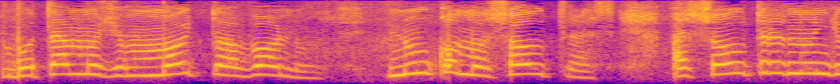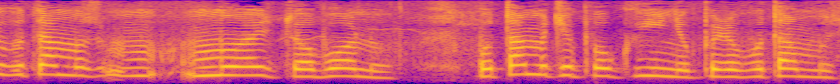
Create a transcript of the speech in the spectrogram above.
botamos moito abono, non como as outras. As outras non lle botamos moito abono, botamos pouquiño, pero botamos.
